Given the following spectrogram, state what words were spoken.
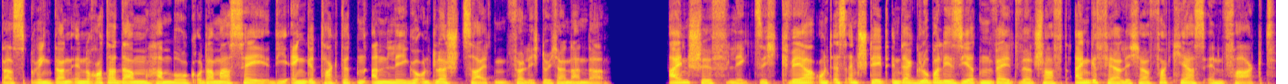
Das bringt dann in Rotterdam, Hamburg oder Marseille die eng getakteten Anlege- und Löschzeiten völlig durcheinander. Ein Schiff legt sich quer und es entsteht in der globalisierten Weltwirtschaft ein gefährlicher Verkehrsinfarkt.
